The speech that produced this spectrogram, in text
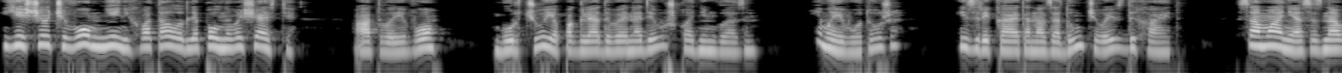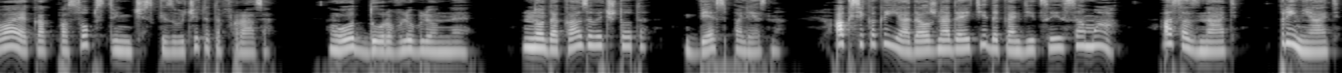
Еще чего мне не хватало для полного счастья? А твоего?» Бурчу я, поглядывая на девушку одним глазом. «И моего тоже», — изрекает она задумчиво и вздыхает, сама не осознавая, как пособственнически звучит эта фраза. Вот дура влюбленная. Но доказывать что-то Бесполезно. Акси, как и я, должна дойти до кондиции сама, осознать, принять,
